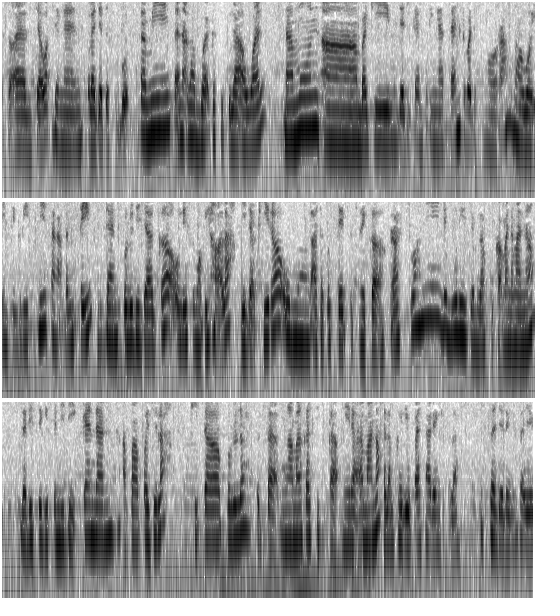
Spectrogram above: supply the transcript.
soal jawab dengan pelajar tersebut. Kami tak naklah buat kesimpulan awal namun uh, bagi menjadikan peringatan kepada semua orang bahawa integriti sangat penting dan perlu dijaga oleh semua pihak lah. Tidak kira umur ataupun status mereka. Rasuah ni dia boleh je berlaku kat mana-mana dari segi pendidikan dan apa-apa je lah. Kita perlulah tetap mengamalkan sikap nilai amanah dalam kehidupan seharian kita lah. Itu saja dari saya.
